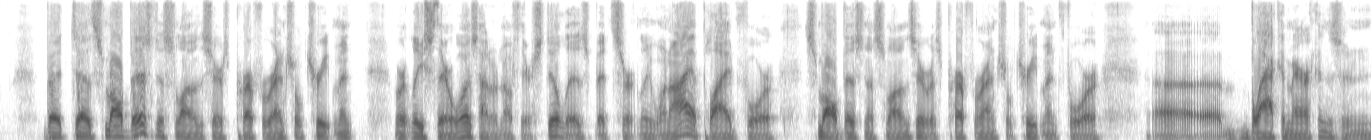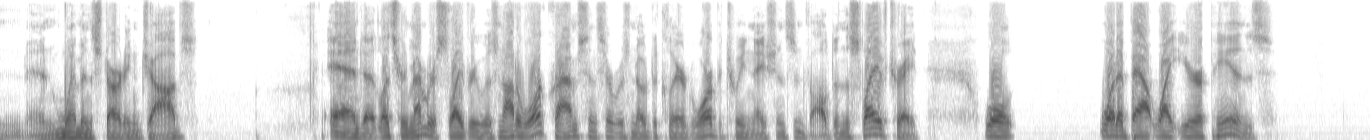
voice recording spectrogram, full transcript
but uh, small business loans, there's preferential treatment, or at least there was. I don't know if there still is, but certainly when I applied for small business loans, there was preferential treatment for uh, black Americans and, and women starting jobs. And uh, let's remember, slavery was not a war crime since there was no declared war between nations involved in the slave trade. Well, what about white Europeans?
